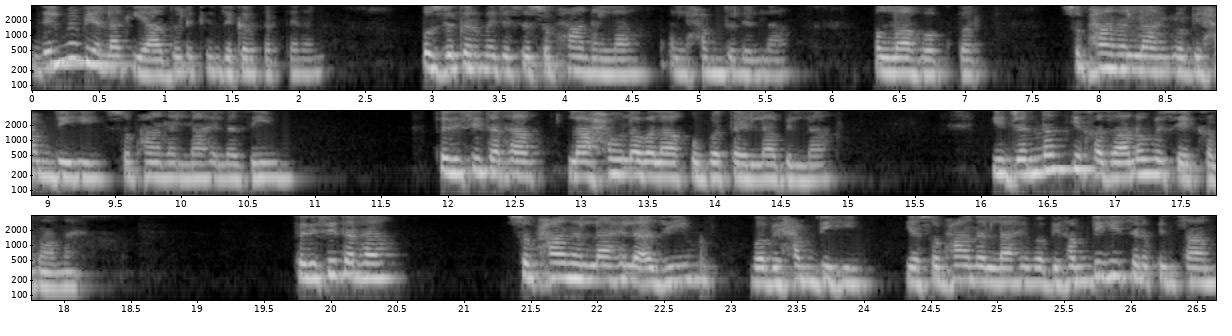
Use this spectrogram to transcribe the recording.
دل میں بھی اللہ کی یاد ہو، لیکن ذکر کرتے رہنا۔ اس ذکر میں جیسے سبحان اللہ الحمد للہ اللہ اکبر، سبحان اللہ و بحمدی سبحان اللہ العظیم۔ پھر اسی طرح لا حول ولا قوت الا باللہ۔ یہ جنت کے خزانوں میں سے ایک خزانہ ہے۔ پھر اسی طرح سبحان اللہ عظیم و بحمدی ہی یا سبحان اللہ و بحمدی ہی صرف انسان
